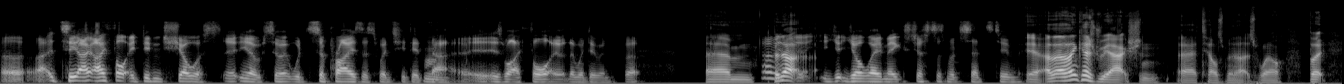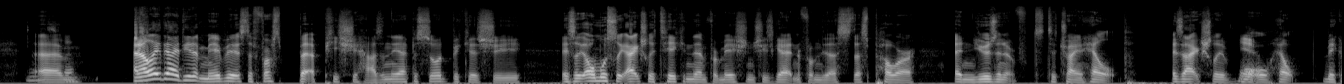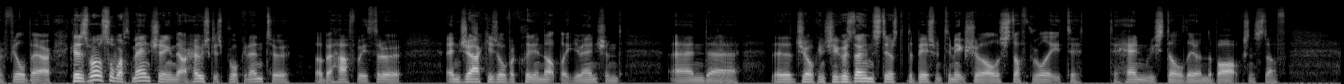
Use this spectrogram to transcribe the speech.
I Uh, see, I, I thought it didn't show us, uh, you know, so it would surprise us when she did Hmm. that. Is what I thought it, they were doing, but, Um, I mean, y- your way makes just as much sense to me. Yeah, I I think his reaction uh, tells me that as well. But um, and I like the idea that maybe it's the first bit of peace she has in the episode because she it's like almost like actually taking the information she's getting from this this power and using it to try and help is actually Yeah. what will help make her feel better. Because it's also worth mentioning that her house gets broken into about halfway through, and Jackie's over cleaning up, like you mentioned. And uh, they're joking. She goes downstairs to the basement to make sure all the stuff related to, to Henry's still there in the box and stuff.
